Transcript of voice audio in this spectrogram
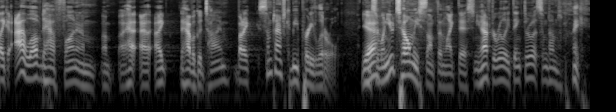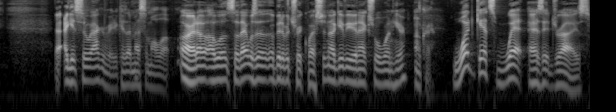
like I love to have fun and I'm, I'm I, ha, I, I have a good time, but I sometimes can be pretty literal. And Yeah. So when you tell me something like this and you have to really think through it, sometimes I'm like I get so aggravated because I mess them all up. All right, I, I will. So that was a, a bit of a trick question. I'll give you an actual one here. Okay. What gets wet as it dries?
